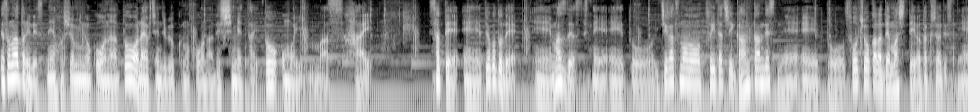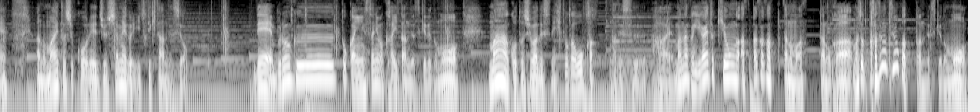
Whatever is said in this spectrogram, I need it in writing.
で、その後にですね、星読みのコーナーとライフチェンジブックのコーナーで締めたいと思います。はい。さて、えー、ということで、えー、まずですね、えっ、ー、と、1月の1日元旦ですね、えっ、と、早朝から出まして、私はですね、あの、毎年恒例10社巡り行ってきたんですよ。で、ブログとかインスタには書いたんですけれども、まあ今年はですね、人が多かったです。はい。まあなんか意外と気温が暖かかったのもあったのか、まあちょっと風が強かったんですけども、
